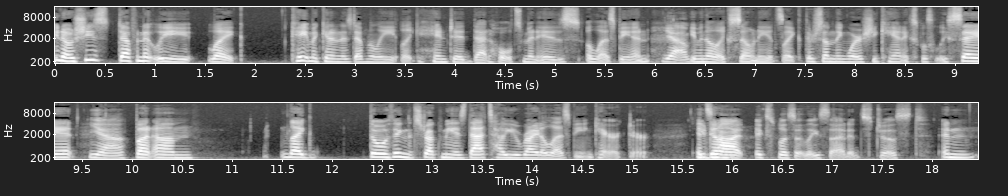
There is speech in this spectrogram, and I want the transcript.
you know, she's definitely like Kate McKinnon has definitely like hinted that Holtzmann is a lesbian, Yeah, even though like Sony, it's like there's something where she can't explicitly say it, yeah, but um, like the thing that struck me is that's how you write a lesbian character. It's not explicitly said. It's just and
